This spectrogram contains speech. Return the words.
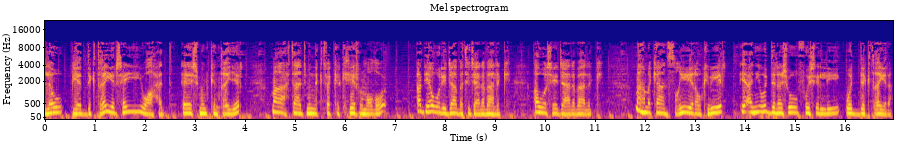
لو بيدك تغير شيء واحد إيش ممكن تغير؟ ما أحتاج منك تفكر كثير في الموضوع. هذه أول إجابة تجي على بالك. أول شيء جاء على بالك. مهما كان صغير أو كبير يعني ودنا نشوف وش اللي ودك تغيره.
